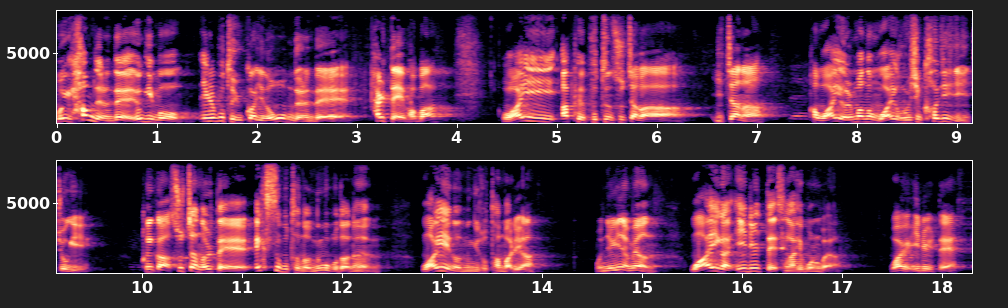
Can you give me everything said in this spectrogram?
뭐 이렇게 하면 되는데 여기 뭐 1부터 6까지 넣어보면 되는데 할 때 봐봐. Y 앞에 붙은 숫자가 있잖아. 네. 한 Y 얼마 넣으면 Y가 훨씬 커지지, 이쪽이. 그러니까 숫자 넣을 때 X부터 넣는 것보다는 Y에 넣는 게 좋단 말이야. 뭔 얘기냐면 Y가 1일 때 생각해 보는 거야. Y가 1일 때.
